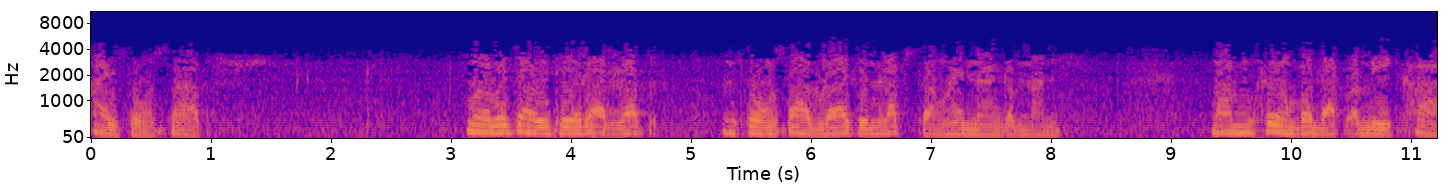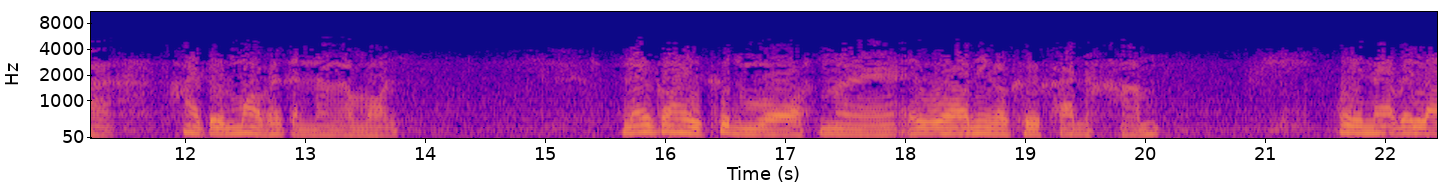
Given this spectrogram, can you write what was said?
ให้ทรงทราบ เมื่อพระเจ้าวิเทหราชรับทรงทราบแล้วจึงรับสั่งให้นางกำนันนำเครื่องประดับอมีค่า ให้ไปมอบให้กันนางอมรแล้วก็ให้ขึ้นวอแหมไอ้วอนี่ก็คือคันหามเวลาเวลา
